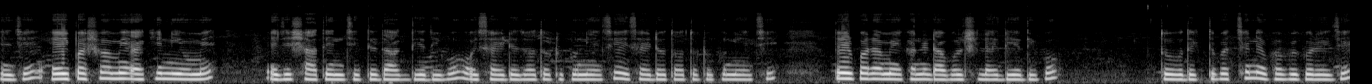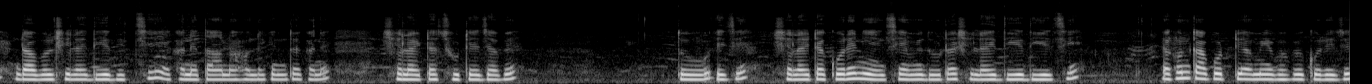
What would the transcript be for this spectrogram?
এই যে, এই পাশেও আমি একই নিয়মে এই যে সাত ইঞ্চিতে দাগ দিয়ে দিব, ওই সাইডে যতটুকু নিয়েছি, এই সাইডেও ততটুকু নিয়েছি। তো এরপরে আমি এখানে ডাবল সেলাই দিয়ে দিব। তো দেখতে পাচ্ছেন এভাবে করে এই যে ডাবল সেলাই দিয়ে দিচ্ছি। এখানে তা না হলে কিন্তু এখানে সেলাইটা ছুটে যাবে। তো এই যে সেলাইটা করে নিয়েছি, আমি দুটা সেলাই দিয়ে দিয়েছি। এখন কাপড়টি আমি এভাবে করে যে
